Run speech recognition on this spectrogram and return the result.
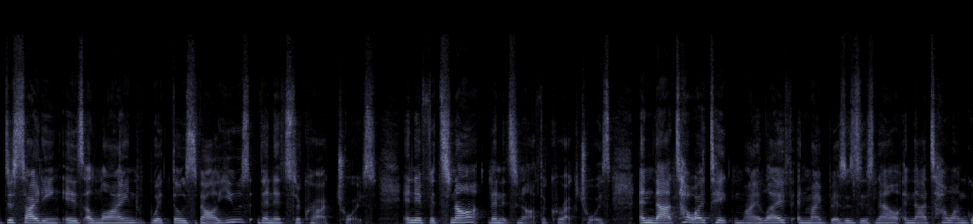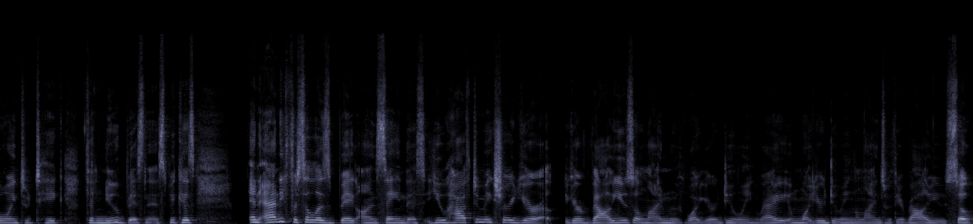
deciding is aligned with those values, then it's the correct choice. And if it's not, then it's not the correct choice. And that's how I take my life and my businesses now. And that's how I'm going to take the new business because and Andy Frisella is big on saying this. You have to make sure your your values align with what you're doing, right? And what you're doing aligns with your values. So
